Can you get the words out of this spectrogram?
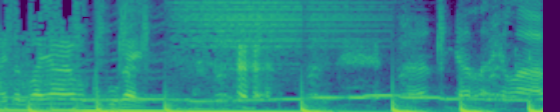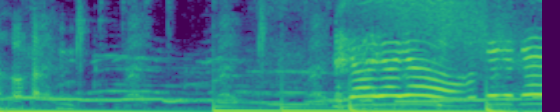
Itu banyak kubu guys. Yo yo yo oke oke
